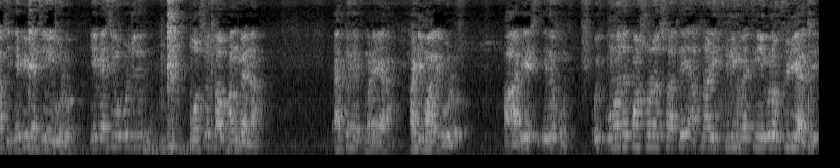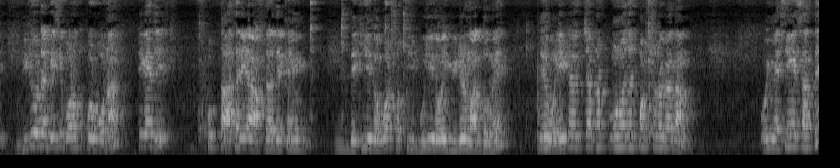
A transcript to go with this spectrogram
আছে হেভি মেশিন এগুলো। এই মেশিন উপর যদি বসে তাও ভাঙবে না। এত মানে হাডি মাল এগুলো। আর এর এরকম ওই পনেরো হাজার পাঁচশোটার সাথে আপনার এই সিলিং মেশিন এগুলো ফ্রি আছে। ভিডিওটা বেশি বড় করব না, ঠিক আছে? খুব তাড়াতাড়ি আপনাদেরকে আমি দেখিয়ে দেবো, সব কিছু বুঝিয়ে দেবো এই ভিডিওর মাধ্যমে। দেখুন, এটা হচ্ছে আপনার পনেরো হাজার পাঁচশো টাকা দাম। ওই মেশিনের সাথে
